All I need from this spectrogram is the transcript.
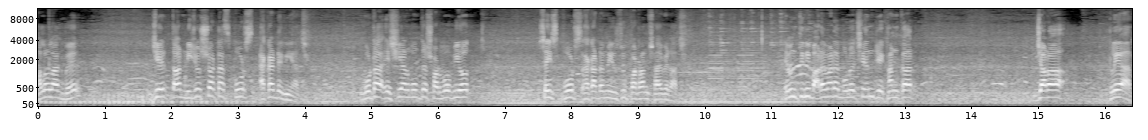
ভালো লাগবে যে তার নিজস্ব একটা স্পোর্টস একাডেমি আছে। গোটা এশিয়ার মধ্যে সর্ববৃহৎ সেই স্পোর্টস একাডেমি ইউসুফ পাঠান সাহেবের আছে। এবং তিনি বারে বারে বলেছেন যে এখানকার যারা প্লেয়ার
